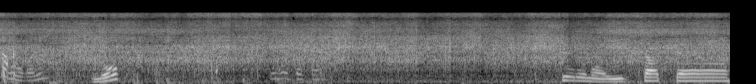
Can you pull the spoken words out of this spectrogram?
た方がね。もう？汁もいっちゃって。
